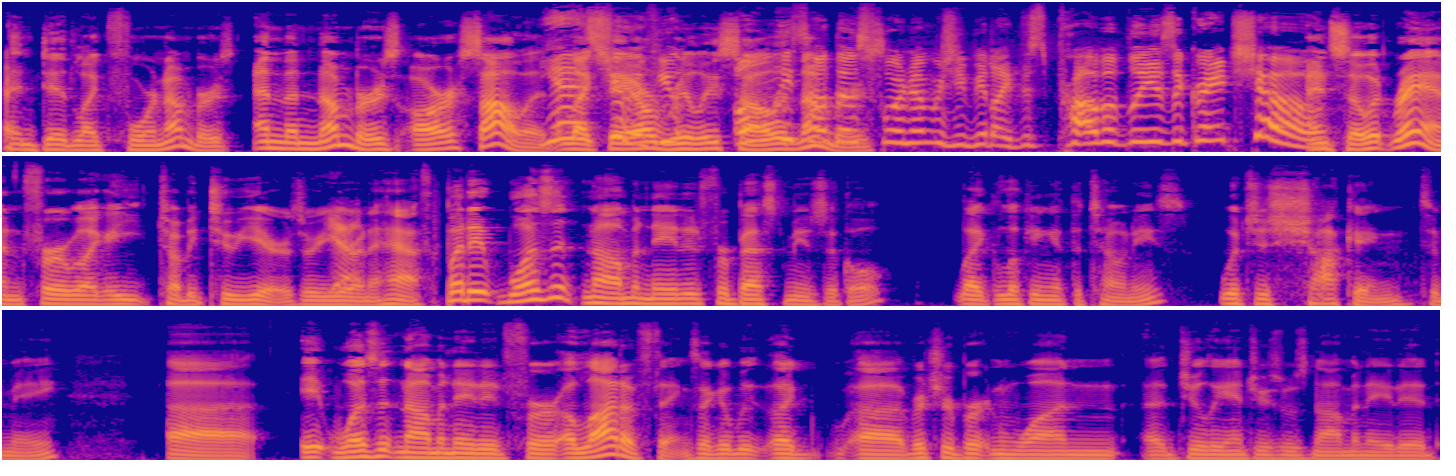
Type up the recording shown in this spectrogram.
And did like four numbers, and the numbers are solid. Yeah, like they are really solid only saw numbers. those four numbers, you'd be like, "This probably is a great show." And so it ran for like a, probably two years or a year Yeah. and a half. But it wasn't nominated for Best Musical, like looking at the Tonys, which is shocking to me. Uh, it wasn't nominated for a lot of things. Like it was like uh, Richard Burton won, uh, Julie Andrews was nominated,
